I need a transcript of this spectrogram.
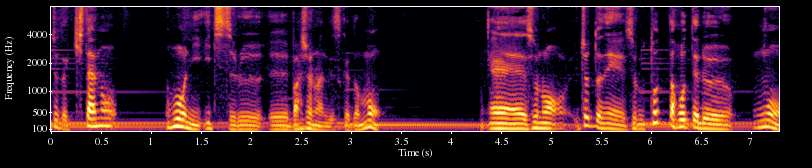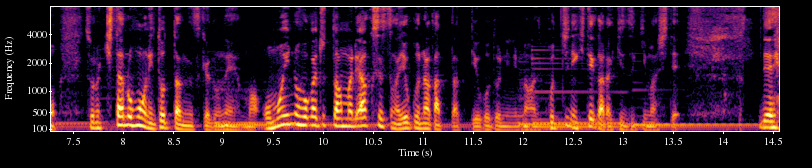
ちょっと北の方に位置する場所なんですけども、えー、そのちょっとねその取ったホテルもその北の方に取ったんですけどね、まあ、思いのほかちょっとあんまりアクセスが良くなかったっていうことに、まあ、こっちに来てから気づきましてで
